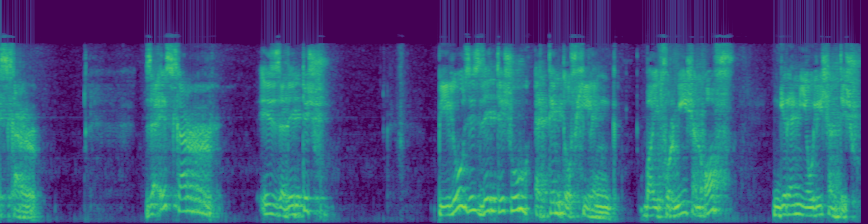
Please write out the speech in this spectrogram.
eschar. The eschar is the dead tissue. Below this dead tissue, attempt of healing by formation of granulation tissue.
